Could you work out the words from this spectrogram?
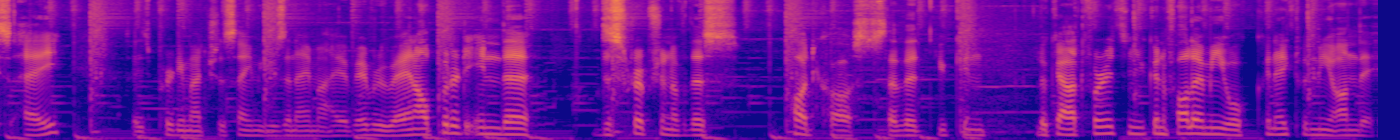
SA. So it's pretty much the same username I have everywhere. And I'll put it in the description of this podcast so that you can look out for it and you can follow me or connect with me on there.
